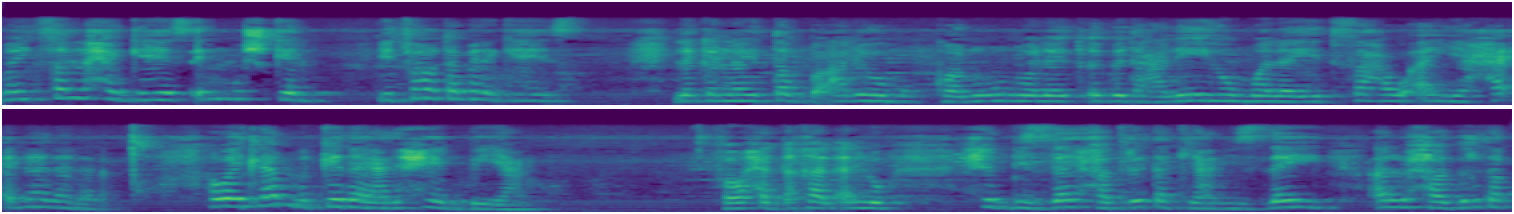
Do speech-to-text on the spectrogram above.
ما يتصلح الجهاز إيه المشكلة؟ يدفعوا ثمن الجهاز. لكن لا يطبق عليهم القانون ولا يتقبض عليهم ولا يدفعوا أي حاجة. لا لا لا هو يتلم كده يعني حبي يعني. فواحد دخل قال له حبي إزاي حضرتك؟ يعني إزاي؟ قال له حضرتك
